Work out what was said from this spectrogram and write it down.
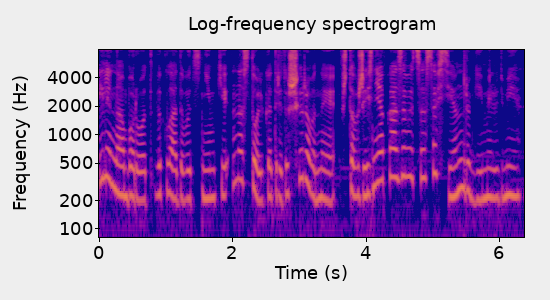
Или наоборот, выкладывают снимки настолько отретушированные, что в жизни оказываются совсем другими людьми.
